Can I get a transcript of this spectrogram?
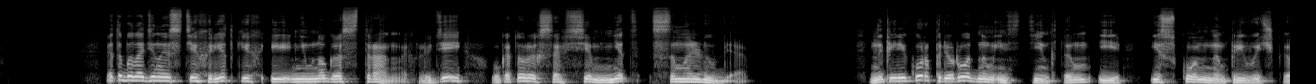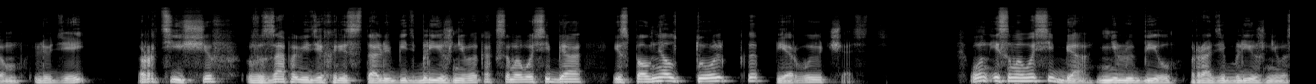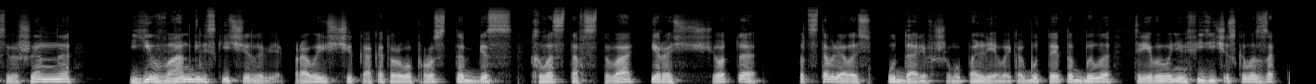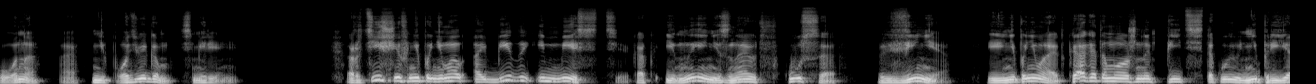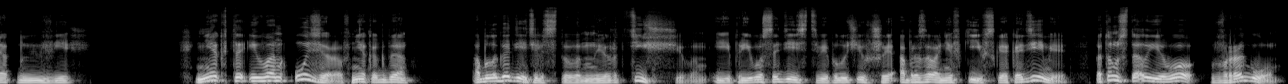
Это был один из тех редких и немного странных людей, у которых совсем нет самолюбия. Наперекор природным инстинктам и исконным привычкам людей, Ртищев в заповеди Христа любить ближнего, как самого себя, исполнял только первую часть. Он и самого себя не любил ради ближнего, совершенно евангельский человек, правая щека которого просто без хвастовства и расчета подставлялась ударившему по левой, как будто это было требованием физического закона, а не подвигом смирения. Ртищев не понимал обиды и мести, как иные не знают вкуса в вине, и не понимает, как это можно пить такую неприятную вещь. Некто Иван Озеров, некогда облагодетельствованный Ртищевым и при его содействии получивший образование в Киевской академии, потом стал его врагом.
